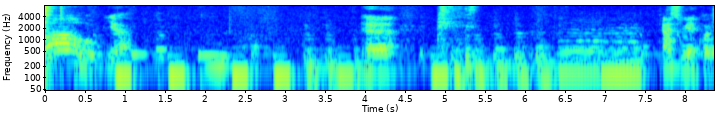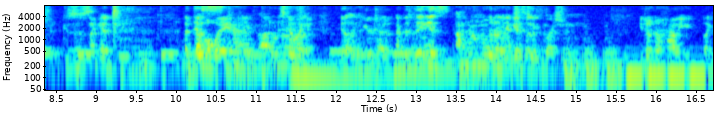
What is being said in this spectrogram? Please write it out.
Oh, yeah. Uh, ask me a question, because this is like a a double It's way. kind of- I don't it's know. kind of like a, like you're talking. The thing is, I don't know No, no, the answer to your question. you don't know how you like.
